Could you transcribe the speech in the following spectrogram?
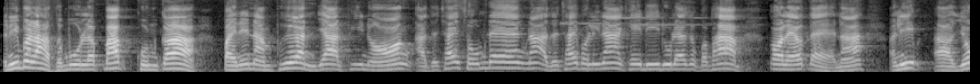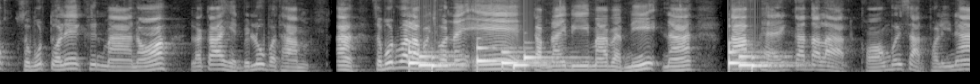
ทีนี้เมื่อรหัสสมบูรณ์แล้วปั๊บคุณก็ ไปแนะนำเพื่อนญาติพี่น้อง อาจจะใช้โสมแดงนะอาจจะใช้โพลิน่าเคดีดูแลสุขภาพก็แล้วแต่นะ อันนี้อ่ายกสมมติตัวเลขขึ้นมาเนาะแล้วก็เห็นเป็นรูปธรรมอะสมมุติว่าเราไปชวนนาย A กับนาย B มาแบบนี้นะตามแผนการตลาดของบริษัทพอลิน่า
